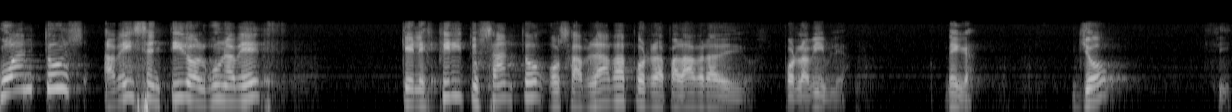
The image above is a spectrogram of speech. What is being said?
¿Cuántos habéis sentido alguna vez que el Espíritu Santo os hablaba por la palabra de Dios? por la Biblia. Venga, yo sí,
